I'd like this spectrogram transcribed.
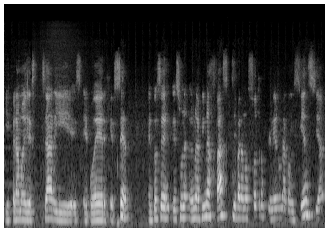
y esperamos egresar y eh, poder ejercer. Entonces es una, una primera fase para nosotros tener una conciencia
